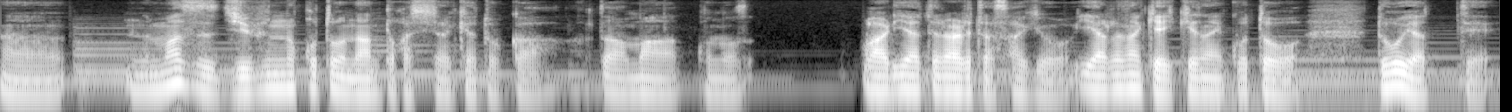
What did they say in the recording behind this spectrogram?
うん、まず自分のことを何とかしなきゃとか、あとはまあこの割り当てられた作業、やらなきゃいけないことをどうやって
